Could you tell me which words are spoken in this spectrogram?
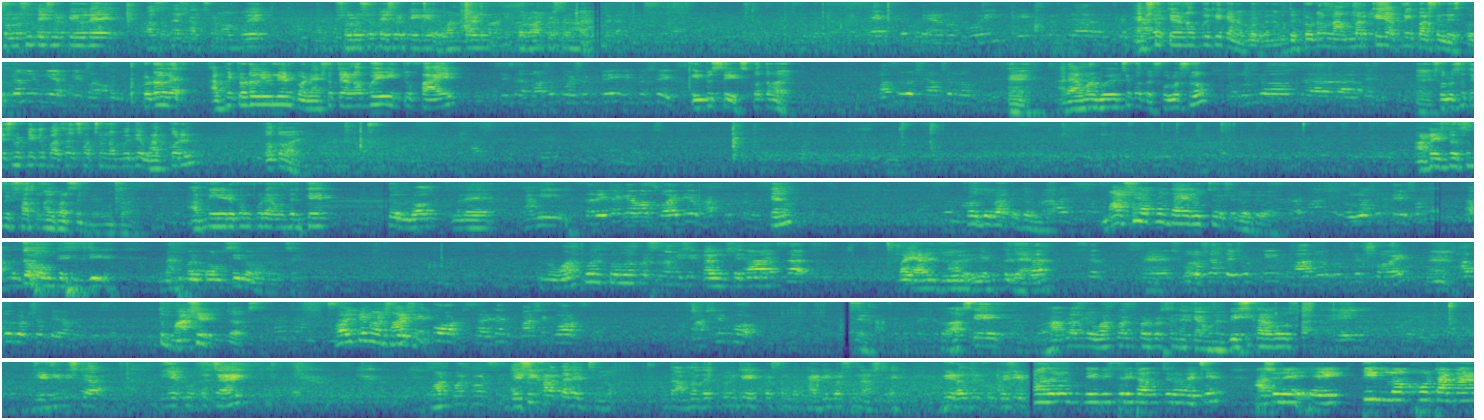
ষোলোশো তেষট্টি হলে পাঁচ হাজার সাতশো নব্বই, ষোলোশো তেষট্টিকে one point four one percent হয়? একশো তিরানব্বইকে কেন করবেন? আমাদের টোটাল নাম্বারকে আপনি পার্সেন্টেজ করবেন। টোটাল আপনি টোটাল ইউনিয়ন করেন, একশো তিরানব্বই ইন্টু ফাইভ ইন্টু সিক্স কত হয়? হ্যাঁ আর আমার বই হচ্ছে কত? ষোলোশো? হ্যাঁ। ষোলোশো তেষট্টিকে পাঁচ হাজার সাতশো নব্বই দিয়ে ভাগ করেন কত হয়? আঠাইশ দশমিক সাত নয় পার্সেন্টের মতো হয়। আপনি এরকম করে আমাদেরকে মানে আমি কেন? ছয় দিয়ে ভাগ করতে হবে মাসে আপনার দায়ের হচ্ছে সেটা হতে পারে। আপনার তো অঙ্কে নাম্বার কম ছিল মনে হচ্ছে। One point four one percent আমি সে কাল সেদিন ভাই আরে ইয়ে করতে যায় না। তেষট্টি ভাজক হচ্ছে ছয় হ্যাঁ। ভাজক একশো তিরানব্বই তো মাসের যাচ্ছে ছয় কেন মাসে এখানে? স্যার এটা মাসে গড় মাসে গড়। তো আজকে ভাবলাম যে ওয়ান পয়েন্ট ফোর পার্সেন্টে কেমন বেশি খারাপ অবস্থা? যে জিনিসটা ইয়ে করতে চাই ওয়ান পয়েন্ট পার্সেন্ট বেশি খারাপ দেখাচ্ছিল কিন্তু আমাদের টোয়েন্টি এইট পার্সেন্ট বা থার্টি পার্সেন্ট আসছে। খুব বেশি বিস্তারিত আলোচনা হয়েছে। আসলে এই তিন লক্ষ টাকার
